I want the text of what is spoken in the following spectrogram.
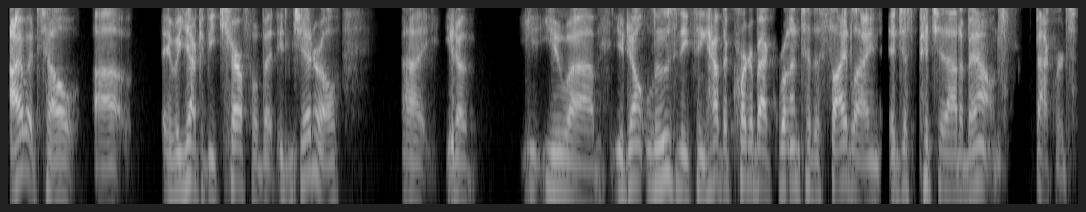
I would tell uh, you have to be careful, but in general, uh, you know, you you, uh, you don't lose anything. Have the quarterback run to the sideline and just pitch it out of bounds backwards,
